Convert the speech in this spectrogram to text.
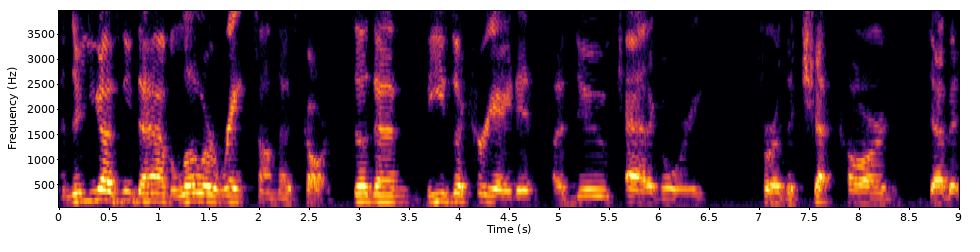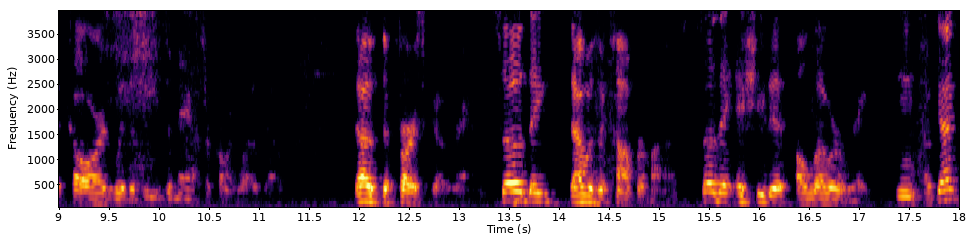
And then you guys need to have lower rates on those cards. So then visa created a new category for the check card debit card with a visa mastercard logo. That was the first go round so they that was a compromise. So they issued it a lower rate Mm. Okay.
